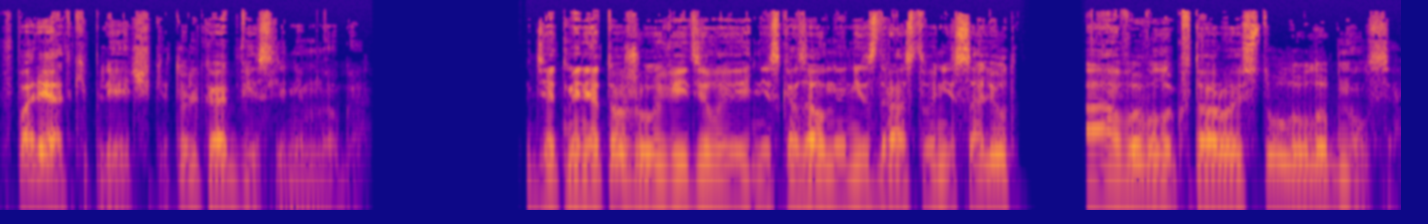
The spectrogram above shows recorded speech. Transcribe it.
В порядке плечики, только обвисли немного. Дед меня тоже увидел и не сказал мне ни здравствуй, ни салют, а выволок второй стул и улыбнулся.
